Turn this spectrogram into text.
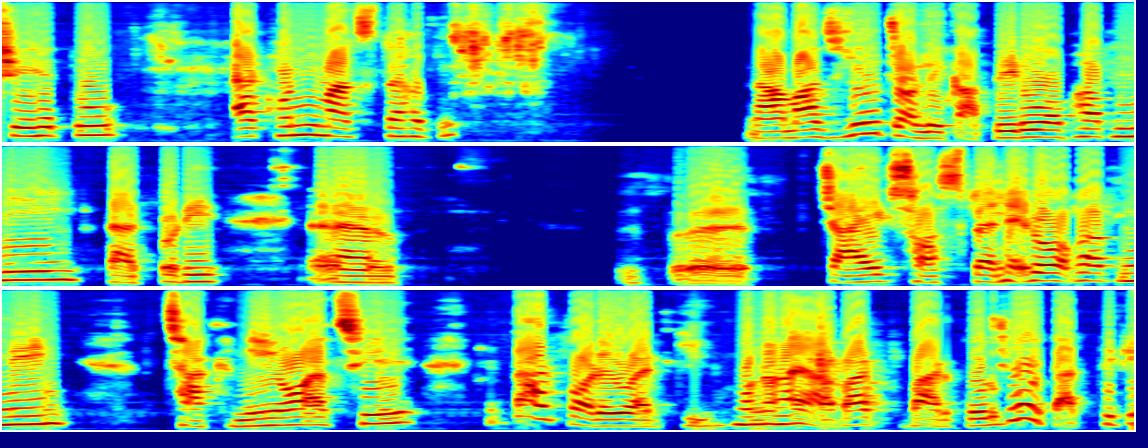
সেহেতু এখনই মাজতে হবে। না মাজলেও চলে, কাপেরও অভাব নেই, তারপরে চায়ের সসপ্যানেরও অভাব নেই, ছাকনিও আছে, তারপরেও আর কি। মনে হয় আবার বার করব, তার থেকে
